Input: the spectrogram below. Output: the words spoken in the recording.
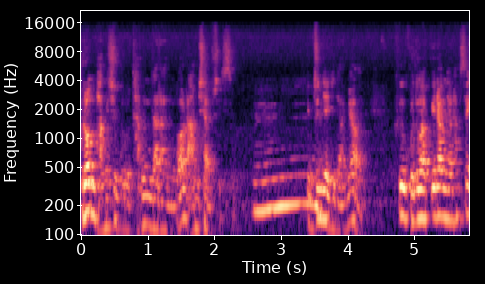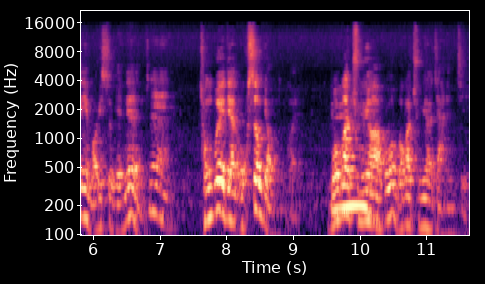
그런 방식으로 다룬다라는 걸 암시할 수 있습니다. 음. 무슨 얘기냐면 그 고등학교 1학년 학생의 머릿속에는 네. 정보에 대한 옥석이 없는 거예요. 뭐가 음. 중요하고 뭐가 중요하지 않은지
